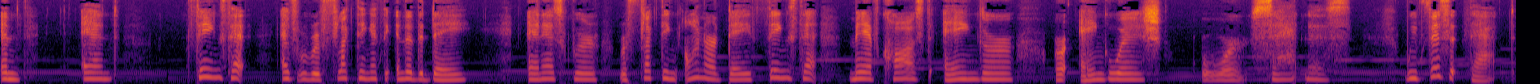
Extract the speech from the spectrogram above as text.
and and things that as we're reflecting at the end of the day and as we're reflecting on our day things that may have caused anger or anguish or sadness we visit that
